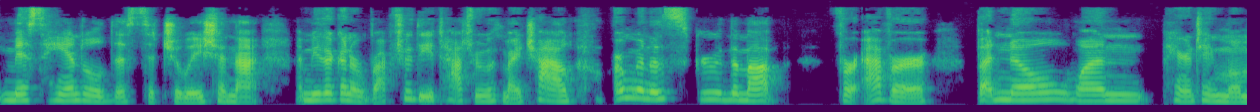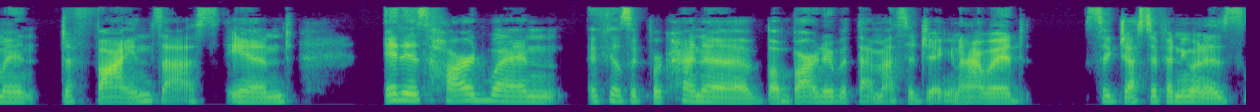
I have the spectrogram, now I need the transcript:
mishandle this situation, that I'm either going to rupture the attachment with my child or I'm going to screw them up forever. But no one parenting moment defines us. And it is hard when it feels like we're kind of bombarded with that messaging. And I would suggest if anyone is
